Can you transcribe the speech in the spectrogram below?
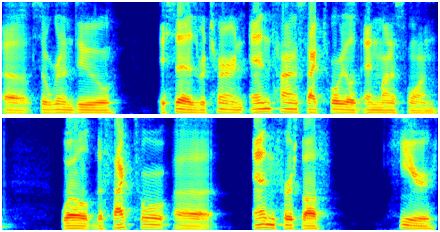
Uh, so we're going to do, it says return n times factorial of n minus 1. Well, the factor uh, n, first off, here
